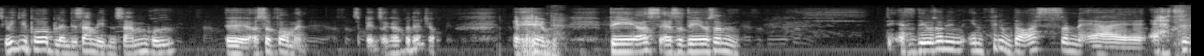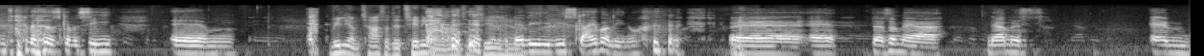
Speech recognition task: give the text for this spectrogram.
Skal vi ikke lige prøve at blande det sammen i den samme gryde? Øh, og så får man Spencer Confidential. Øhm, det er også, altså det er jo sådan, det, altså det er jo sådan en, en film, der også sådan er, øh, er sådan, hvad skal man sige, øhm, William tager sig det tændingerne, mens han siger det her. ja, vi, vi skyper lige nu, øh, øh, der sådan er nærmest, øhm,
